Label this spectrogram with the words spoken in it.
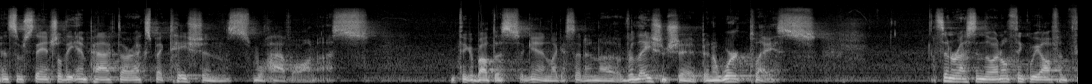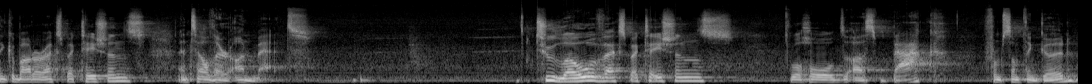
and substantial the impact our expectations will have on us. Think about this again, like I said, in a relationship, in a workplace. It's interesting, though, I don't think we often think about our expectations until they're unmet. Too low of expectations will hold us back from something good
